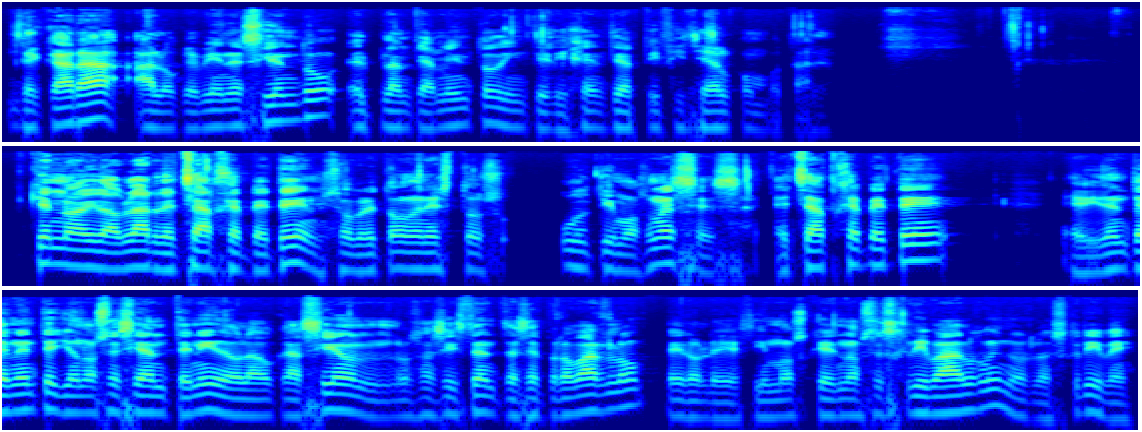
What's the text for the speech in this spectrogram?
de cara a lo que viene siendo el planteamiento de inteligencia artificial como tal. ¿Quién no ha oído hablar de ChatGPT, sobre todo en estos últimos meses? El ChatGPT Evidentemente, yo no sé si han tenido la ocasión los asistentes de probarlo, pero le decimos que nos escriba algo y nos lo escribe.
